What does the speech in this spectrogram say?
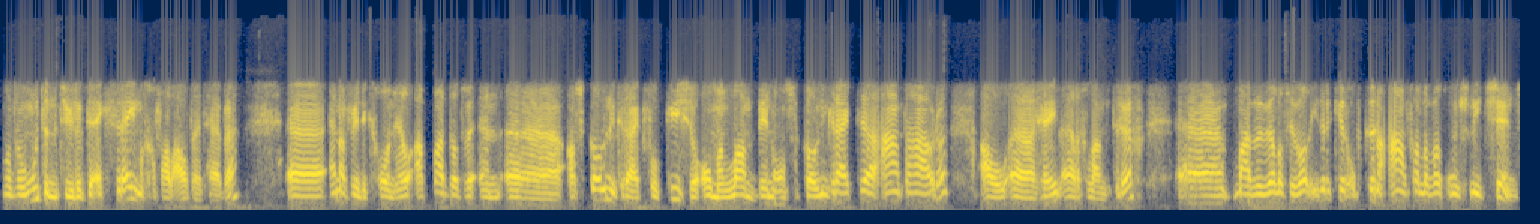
Want we moeten natuurlijk de extreme geval altijd hebben. en dan vind ik gewoon heel apart dat we een, als koninkrijk voor kiezen om een land binnen onze koninkrijk aan te houden. Al heel erg lang terug. maar we willen ze wel iedere keer op kunnen aanvallen wat ons niet zint.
